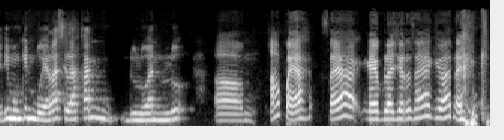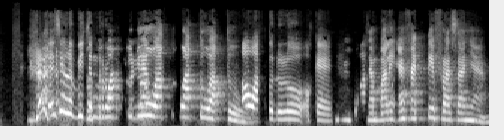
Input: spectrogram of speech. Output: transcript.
Jadi mungkin Bu Ella silahkan duluan dulu. Um, apa ya? Saya gaya belajar saya gimana ya? Saya sih lebih cenderung waktu dulu waktu waktu waktu. Oh waktu dulu. Oke. Okay. yang paling efektif rasanya.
